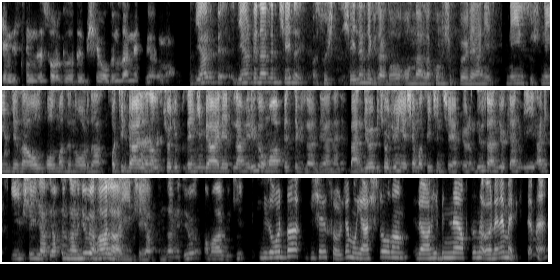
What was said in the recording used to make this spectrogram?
kendisinin de sorguladığı bir şey olduğunu zannetmiyorum yani. Diğer diğer pederlerin şey de suç şeyleri de güzeldi. O onlarla konuşup böyle hani neyin suç neyin ceza olup olmadığını orada fakir bir aileden alıp çocuk zengin bir aileye falan veriyordu. O muhabbet de güzeldi yani. Hani ben diyor bir çocuğun yaşaması için şey yapıyorum diyor. Sen diyor kendi iyi hani iyi bir şey yap- yaptığını zannediyor ve hala iyi bir şey yaptığını zannediyor. Ama halbuki Biz orada bir şey soracağım. O yaşlı olan rahibin ne yaptığını öğrenemedik değil mi?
